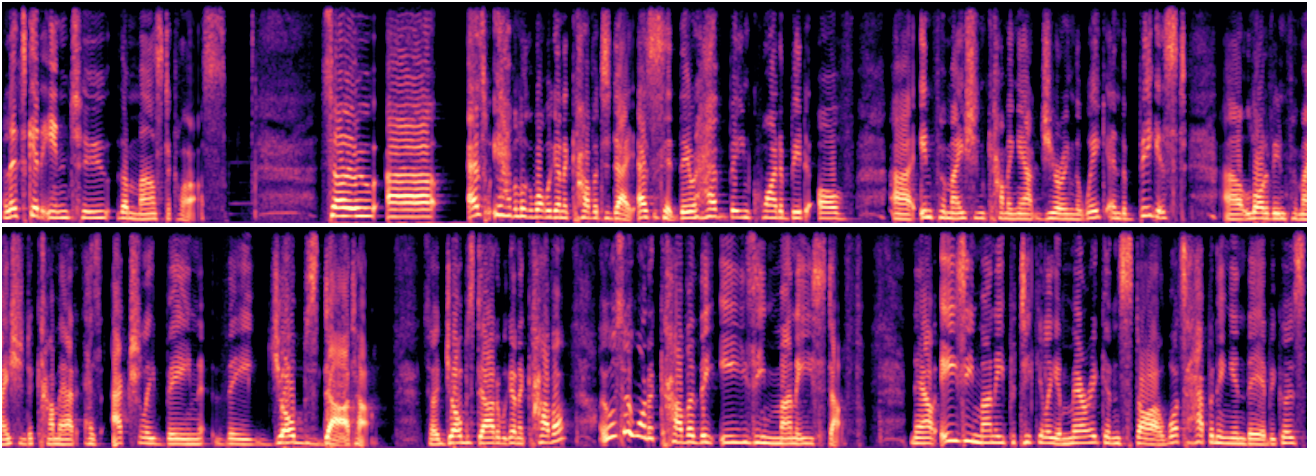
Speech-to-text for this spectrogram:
Let's get into the masterclass. So uh, as we have a look at what we're going to cover today, as I said, there have been quite a bit of uh, information coming out during the week, and the biggest uh, lot of information to come out has actually been the jobs data. So, jobs data we're going to cover. I also want to cover the easy money stuff. Now, easy money, particularly American style, what's happening in there? Because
